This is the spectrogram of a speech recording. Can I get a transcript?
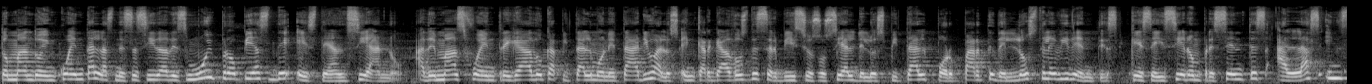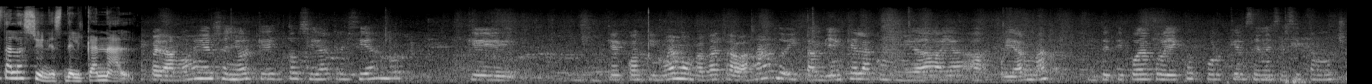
tomando en cuenta las necesidades muy propias de este anciano. Además fue entregado capital monetario a los encargados de servicio social del hospital por parte de los televidentes que se hicieron presentes a las instalaciones del canal. Esperamos en el Señor que esto siga creciendo, que, que continuemos ¿verdad? trabajando y también que la comunidad vaya a apoyar más este tipo de proyectos porque se necesita mucho.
